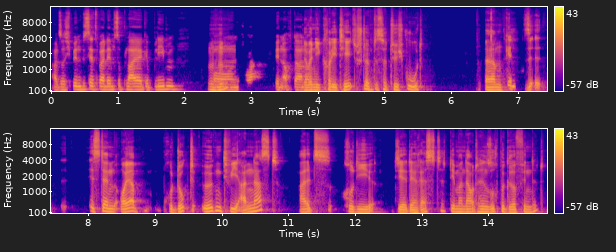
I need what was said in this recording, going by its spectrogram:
Also ich bin bis jetzt bei dem Supplier geblieben mhm. und bin auch da. Ja, wenn die Qualität stimmt, ist natürlich gut. Ähm, genau. Ist denn euer Produkt irgendwie anders als so die, die, der Rest, den man da unter dem Suchbegriff findet?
